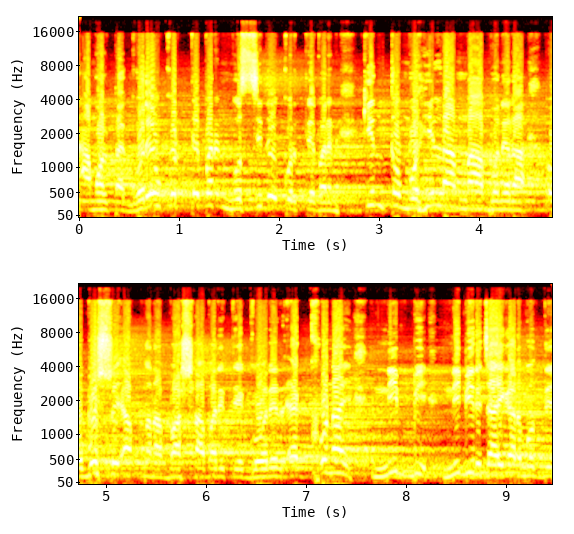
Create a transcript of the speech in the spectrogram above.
আমলটা ঘরেও করতে পারেন, মসজিদেও করতে পারেন। কিন্তু মহিলা, মা বোনেরা অবশ্যই আপনারা বাসা বাড়িতে ঘরের এক নিবি নিবিড় জায়গার মধ্যে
